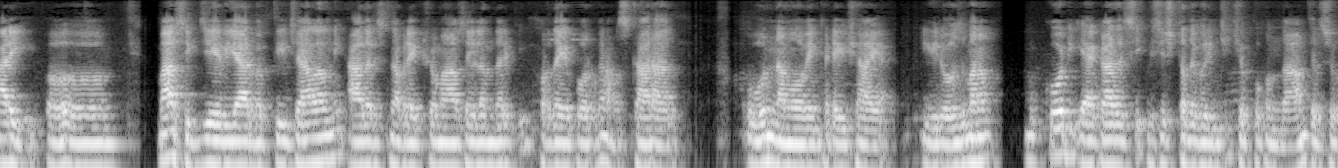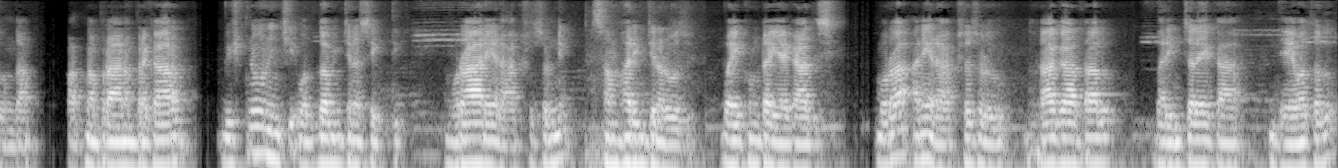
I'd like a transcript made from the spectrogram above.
హరి ఓం మా సిక్ జేవిఆర్ భక్తి ఛానల్ని ఆదరిస్తున్న ప్రేక్షమాశైలందరికీ హృదయపూర్వక నమస్కారాలు ఓం నమో వెంకటేశాయ ఈరోజు మనం ముక్కోటి ఏకాదశి విశిష్టత గురించి చెప్పుకుందాం తెలుసుకుందాం. పద్మపురాణం ప్రకారం విష్ణువు నుంచి ఉద్భవించిన శక్తి మురారే రాక్షసుణ్ణి సంహరించిన రోజు వైకుంఠ ఏకాదశి. మురా అనే రాక్షసుడు దురాఘాతాలు భరించలేక దేవతలు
